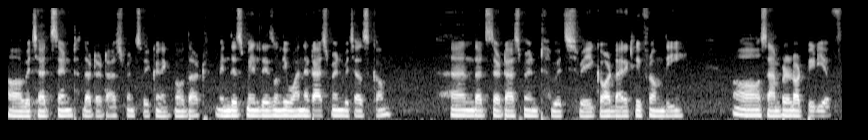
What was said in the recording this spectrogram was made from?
uh, which had sent that attachment so you can ignore that. In this mail there's only one attachment which has come and that's the attachment which we got directly from the uh, sample.pdf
